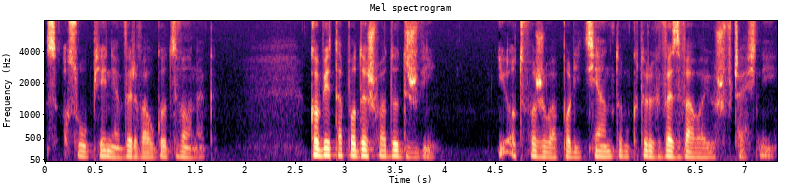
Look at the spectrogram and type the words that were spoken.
Z osłupienia wyrwał go dzwonek. Kobieta podeszła do drzwi i otworzyła policjantom, których wezwała już wcześniej.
